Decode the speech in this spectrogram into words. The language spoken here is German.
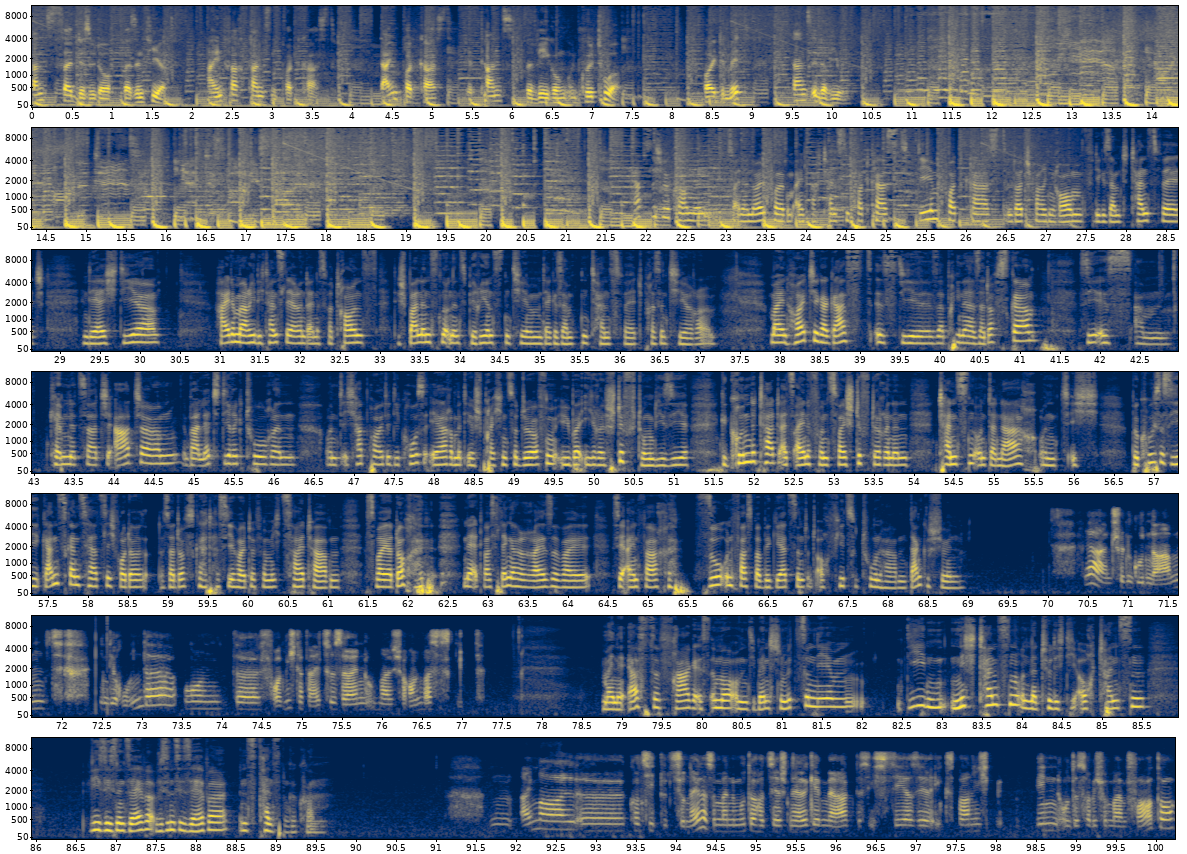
Tanzzeit Düsseldorf präsentiert. Einfach tanzen Podcast. Dein Podcast für Tanz, Bewegung und Kultur. Heute mit Tanzinterview. Herzlich willkommen zu einer neuen Folge im Einfach Tanzen Podcast, dem Podcast im deutschsprachigen Raum für die gesamte Tanzwelt, in der ich dir, Heidemarie, die Tanzlehrerin deines Vertrauens, die spannendsten und inspirierendsten Themen der gesamten Tanzwelt präsentiere. Mein heutiger Gast ist die Sabrina Sadowska. Sie ist am Chemnitzer Theater, Ballettdirektorin und ich habe heute die große Ehre, mit ihr sprechen zu dürfen über ihre Stiftung, die sie gegründet hat als eine von zwei Stifterinnen Tanzen und danach und ich begrüße Sie ganz, ganz herzlich, Frau Sadowska, dass Sie heute für mich Zeit haben. Es war ja doch eine etwas längere Reise, weil Sie einfach so unfassbar begehrt sind und auch viel zu tun haben. Dankeschön. Ja, einen schönen guten Abend in die Runde und äh, freue mich dabei zu sein und mal schauen, was es gibt. Meine erste Frage ist immer, um die Menschen mitzunehmen, die nicht tanzen und natürlich die auch tanzen. Wie sie sind selber, wie sind Sie selber ins Tanzen gekommen? Einmal äh, konstitutionell, also meine Mutter hat sehr schnell gemerkt, dass ich sehr, sehr x-bahnig bin und das habe ich von meinem Vater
